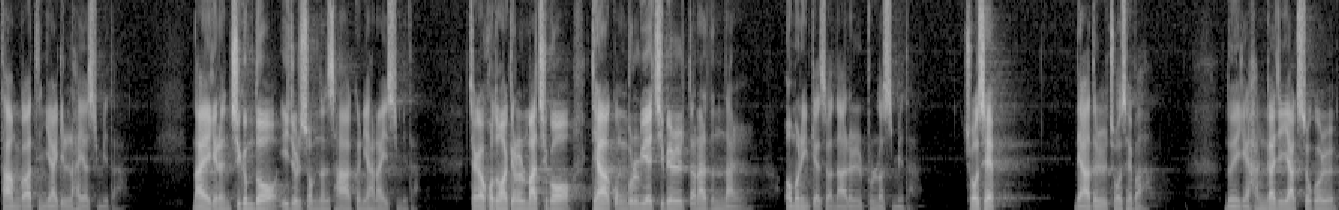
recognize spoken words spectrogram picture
다음과 같은 이야기를 하였습니다. 나에게는 지금도 잊을 수 없는 사건이 하나 있습니다. 제가 고등학교를 마치고 대학 공부를 위해 집을 떠나던 날 어머님께서 나를 불렀습니다. 조셉, 내 아들 조셉아, 너에게 한 가지 약속을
